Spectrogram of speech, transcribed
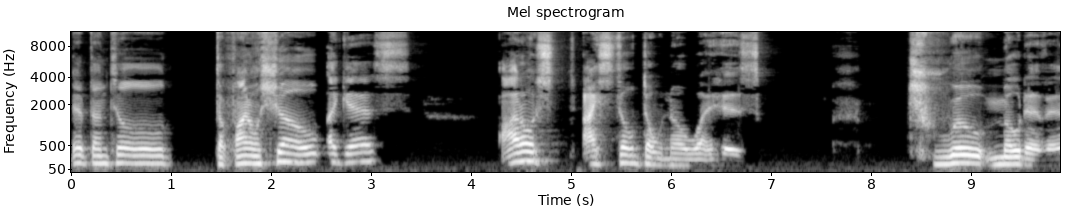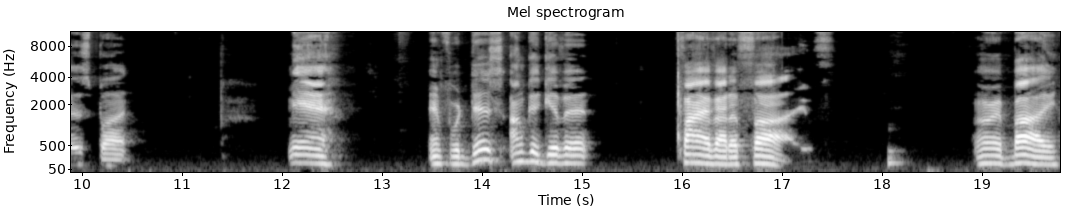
if until the final show, I guess. I don't I still don't know what his true motive is, but yeah. And for this, I'm gonna give it five out of five. All right, bye.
